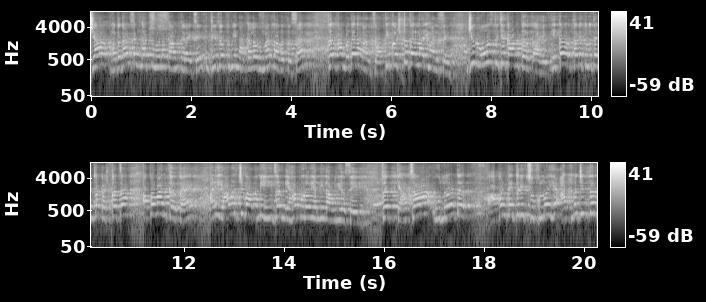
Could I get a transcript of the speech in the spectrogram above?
ज्या मतदारसंघात तुम्हाला काम करायचंय तिथे जर तुम्ही नाकाला रुमाल लावत असाल तर हा मतदारांचा ती कष्ट करणारी माणसं आहेत जी रोज तिथे काम करत आहेत एका अर्थाने तुम्ही त्यांच्या कष्टाचा अपमान करताय. आणि यावरची बातमी जर नेहा पुरव यांनी लावली असेल तर त्याचा उलट आपण काहीतरी चुकलो हे आत्मचिंतन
